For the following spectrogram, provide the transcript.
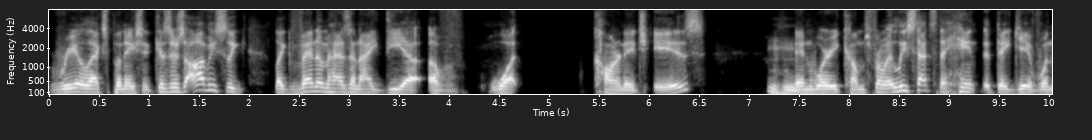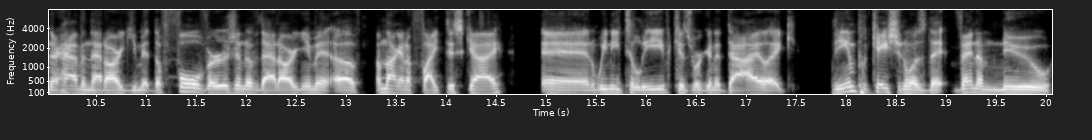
real explanation because there's obviously like venom has an idea of what carnage is Mhm. and where he comes from. At least that's the hint that they give when they're having that argument the full version of that argument of i'm not going to fight this guy and we need to leave because we're going to die. Like the implication was that venom knew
